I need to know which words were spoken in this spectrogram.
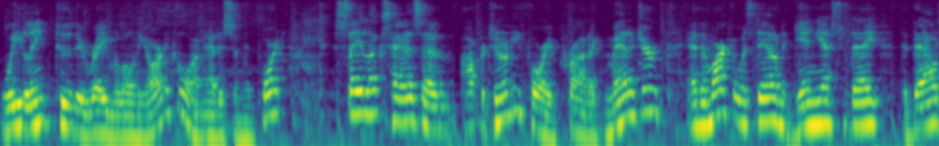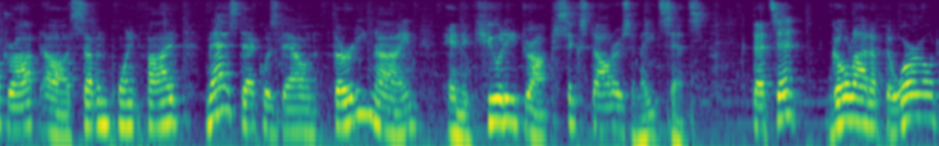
We link to the Ray Molony article on Edison Report. Selux has an opportunity for a product manager, and the market was down again yesterday. The Dow dropped uh, 7.5, Nasdaq was down 39, and Acuity dropped $6.08. That's it. Go light up the world.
